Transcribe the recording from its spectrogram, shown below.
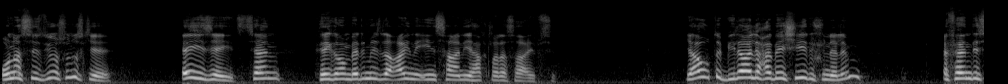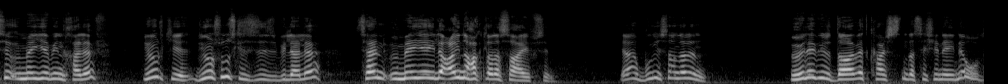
Ona siz diyorsunuz ki ey Zeyd sen peygamberimizle aynı insani haklara sahipsin. Yahut da Bilal-i Habeşi'yi düşünelim. Efendisi Ümeyye bin Halef diyor ki diyorsunuz ki siz Bilal'e sen Ümeyye ile aynı haklara sahipsin. Yani bu insanların böyle bir davet karşısında seçeneği ne olur?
